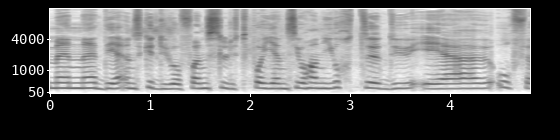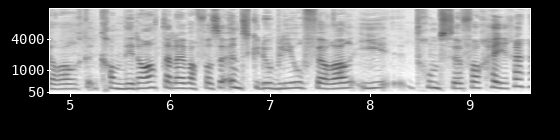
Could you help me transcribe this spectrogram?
Men det ønsker du å få en slutt på, Jens Johan Hjort. Du er ordførerkandidat, eller i hvert fall så ønsker du å bli ordfører i Tromsø for Høyre.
